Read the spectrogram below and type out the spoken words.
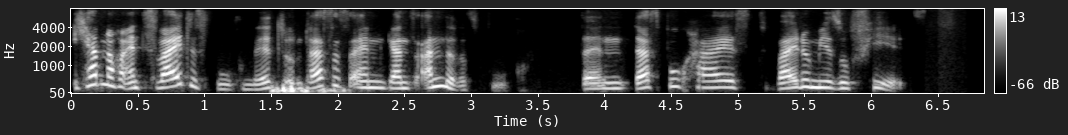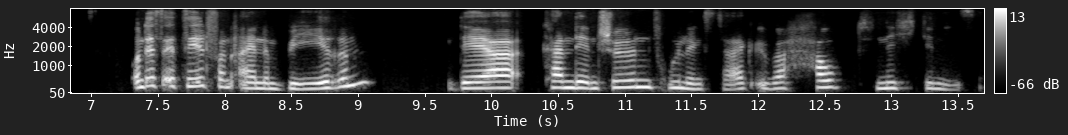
Ich habe noch ein zweites Buch mit und das ist ein ganz anderes Buch. Denn das Buch heißt Weil du mir so fehlst. Und es erzählt von einem Bären, der kann den schönen Frühlingstag überhaupt nicht genießen.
